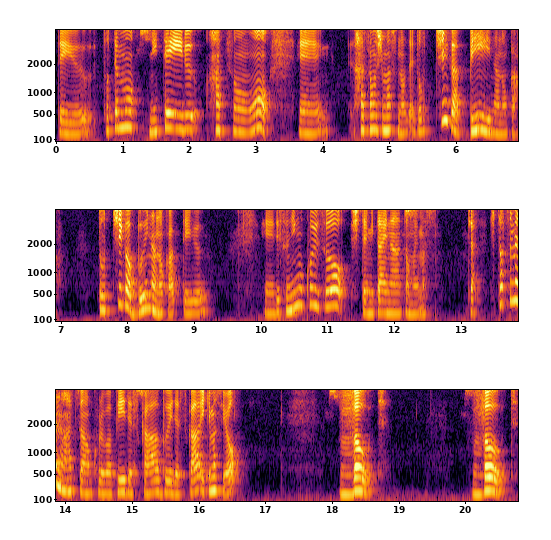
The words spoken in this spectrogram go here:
ていうとても似ている発音を、えー、発音しますのでどっちが B なのかどっちが V なのかっていう、えー、リスニングクイズをしてみたいなと思います。じゃあ一つ目の発音これは B ですか ?V ですかいきますよ。vote vote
